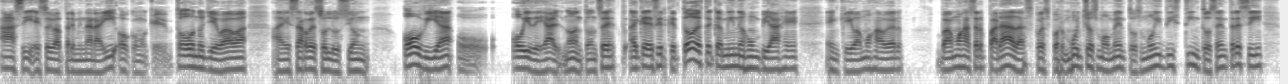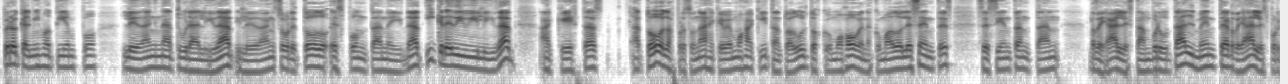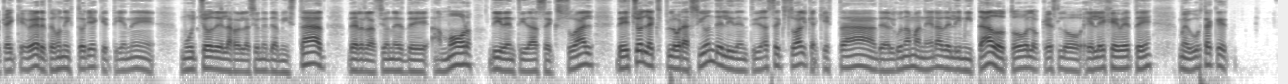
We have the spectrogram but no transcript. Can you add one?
ah, sí, eso iba a terminar ahí, o como que todo nos llevaba a esa resolución obvia o, o ideal, ¿no? Entonces hay que decir que todo este camino es un viaje en que vamos a ver vamos a hacer paradas pues por muchos momentos muy distintos entre sí, pero que al mismo tiempo le dan naturalidad y le dan sobre todo espontaneidad y credibilidad a que estas a todos los personajes que vemos aquí, tanto adultos como jóvenes como adolescentes, se sientan tan reales, tan brutalmente reales, porque hay que ver, esta es una historia que tiene mucho de las relaciones de amistad, de relaciones de amor, de identidad sexual. De hecho, la exploración de la identidad sexual, que aquí está de alguna manera delimitado todo lo que es lo LGBT, me gusta que,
